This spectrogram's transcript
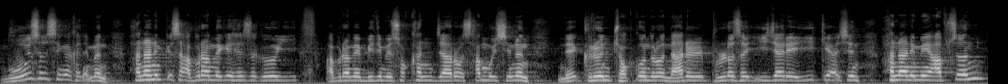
무엇을 생각하냐면 하나님께서 아브라함에게 해서 그 아브라함의 믿음에 속한 자로 삼으시는 내 그런 조건으로 나를 불러서 이 자리에 있게 하신 하나님의 앞선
